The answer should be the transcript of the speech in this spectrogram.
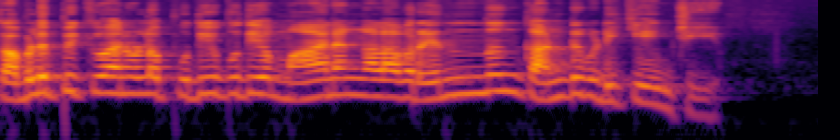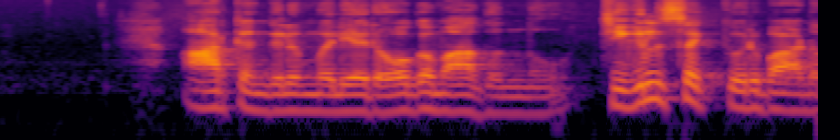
കബളിപ്പിക്കുവാനുള്ള പുതിയ പുതിയ മാനങ്ങൾ അവർ എന്നും കണ്ടുപിടിക്കുകയും ചെയ്യും. ആർക്കെങ്കിലും വലിയ രോഗമാകുന്നു ചികിത്സയ്ക്ക് ഒരുപാട്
